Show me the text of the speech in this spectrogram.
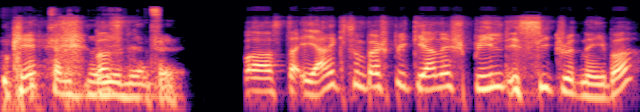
Okay. Kann ich nur was, empfehlen. Was der Erik zum Beispiel gerne spielt, ist Secret Neighbor.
